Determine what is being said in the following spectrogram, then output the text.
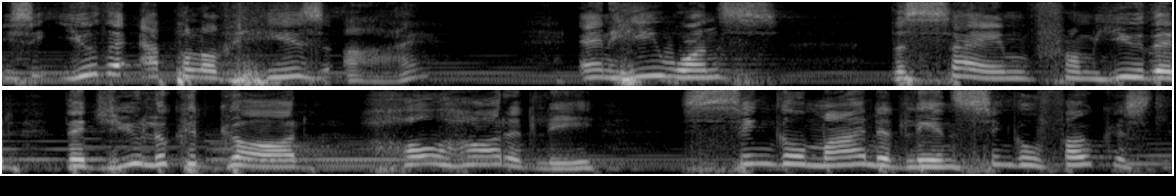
You see, you're the apple of His eye, and He wants the same from you that, that you look at God wholeheartedly, single mindedly, and single focusedly.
